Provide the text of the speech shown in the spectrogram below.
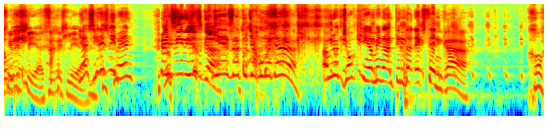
we- Seriously ya, seriously ya. yeah seriously man. Eh serius kah? yes satu jagung aja I'm not joking I mean until that extent ka Oh,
